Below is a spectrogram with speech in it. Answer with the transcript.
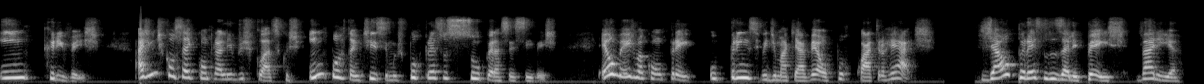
incríveis. A gente consegue comprar livros clássicos importantíssimos por preços super acessíveis. Eu mesma comprei O Príncipe de Maquiavel por R$ reais. Já o preço dos LPs varia,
